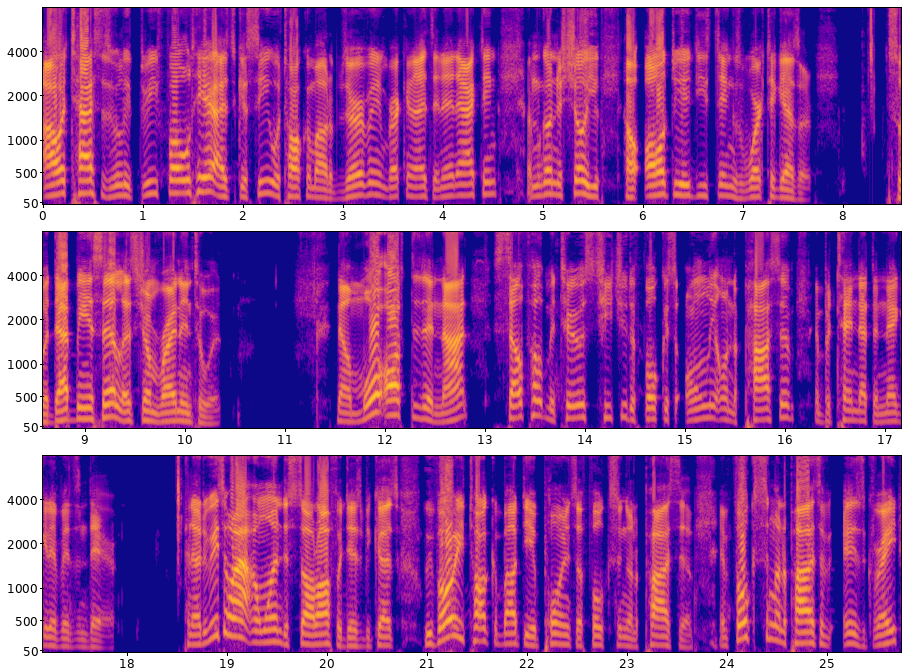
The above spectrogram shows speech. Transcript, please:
our task is really threefold here. As you can see, we're talking about observing, recognizing, and acting. I'm going to show you how all three of these things work together. So with that being said, let's jump right into it. Now, more often than not, self-help materials teach you to focus only on the positive and pretend that the negative isn't there. Now, the reason why I wanted to start off with this because we've already talked about the importance of focusing on the positive. And focusing on the positive is great,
